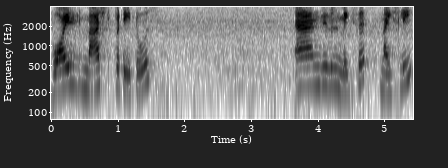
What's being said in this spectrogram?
boiled mashed potatoes and we will mix it nicely.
